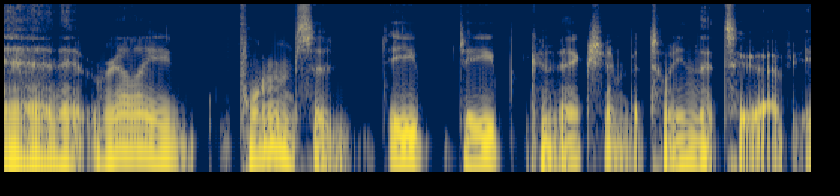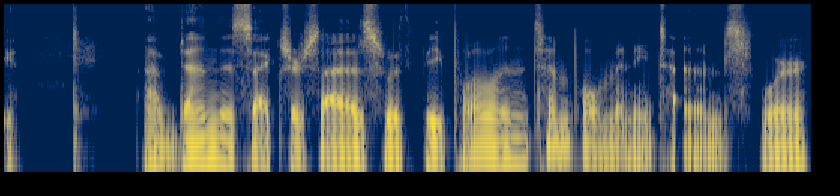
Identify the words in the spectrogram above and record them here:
And it really forms a deep, deep connection between the two of you. I've done this exercise with people in temple many times where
